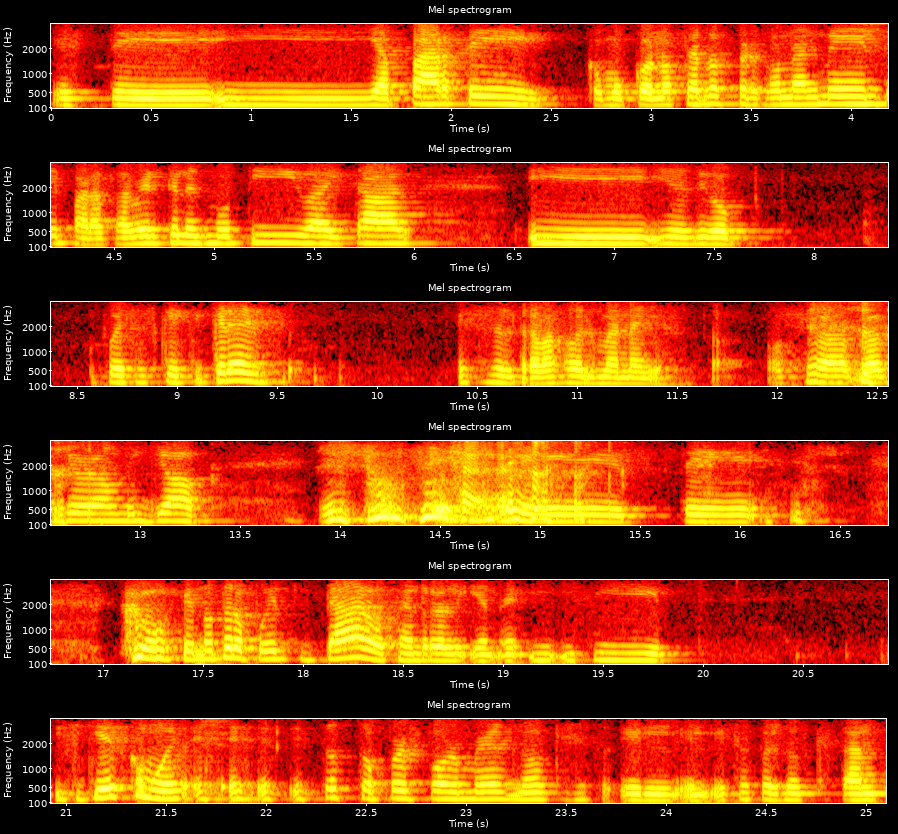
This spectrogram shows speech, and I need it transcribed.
este, y, aparte como conocerlos personalmente para saber qué les motiva y tal. Y yo digo, pues es que, ¿qué crees? Ese es el trabajo del manager. O sea, that's your only job. Entonces, este, como que no te lo puedes quitar, o sea, en realidad, y, y si y si quieres como estos top performers, ¿no? Que esas personas que están,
